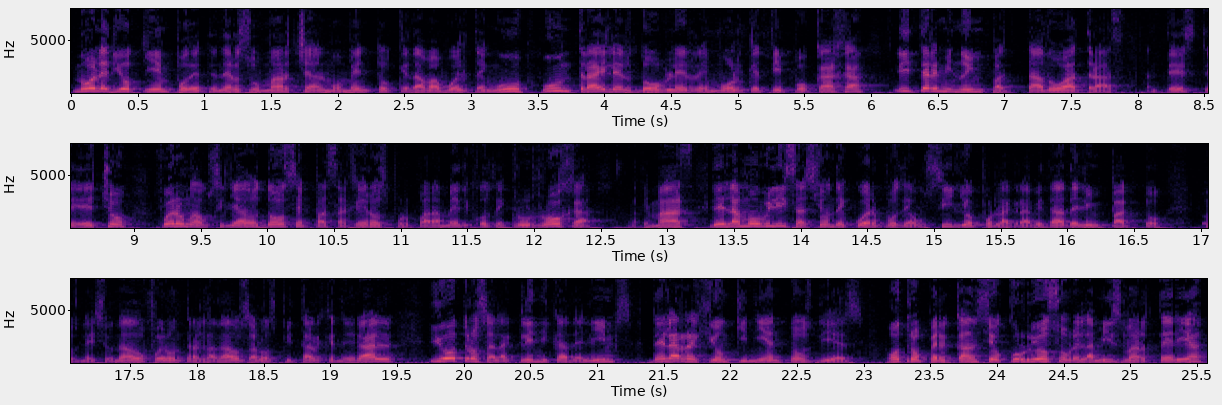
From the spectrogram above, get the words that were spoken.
no le dio tiempo de tener su marcha al momento que daba vuelta en U un tráiler doble remolque tipo caja y terminó impactado atrás este hecho, fueron auxiliados 12 pasajeros por paramédicos de Cruz Roja, además de la movilización de cuerpos de auxilio por la gravedad del impacto. Los lesionados fueron trasladados al Hospital General y otros a la clínica del IMSS de la región 510. Otro percance ocurrió sobre la misma arteria,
